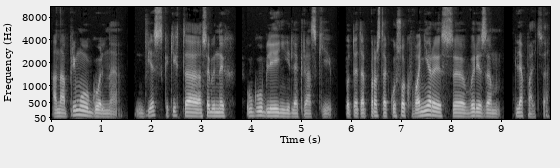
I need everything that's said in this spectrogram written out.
Она прямоугольная, без каких-то особенных углублений для краски. Вот это просто кусок фанеры с вырезом для пальца.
